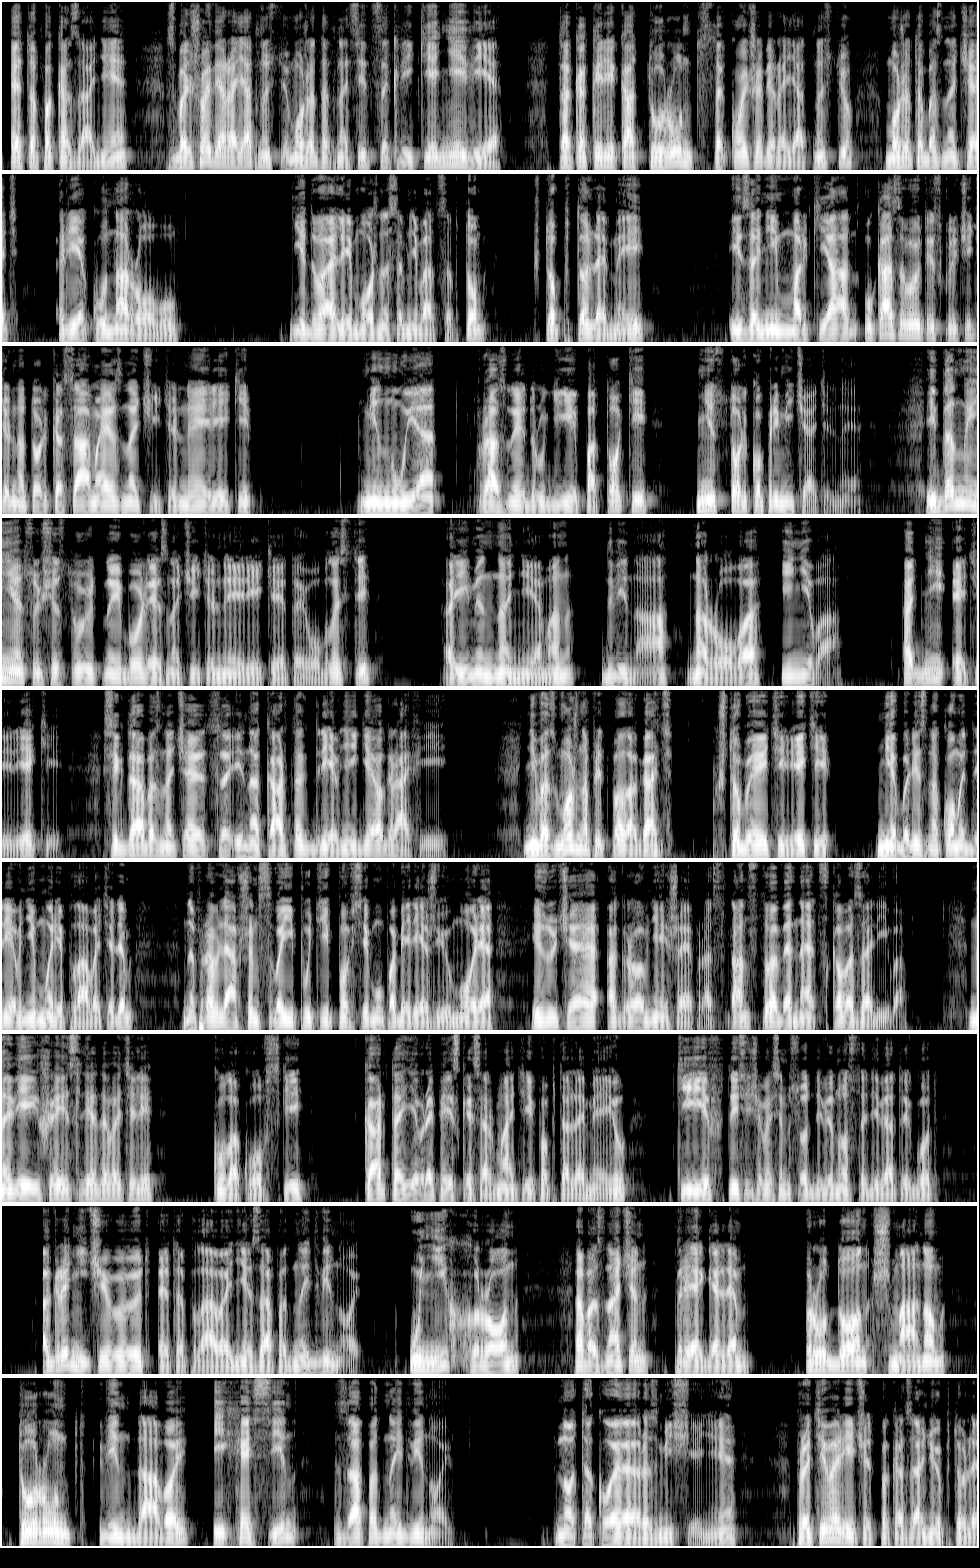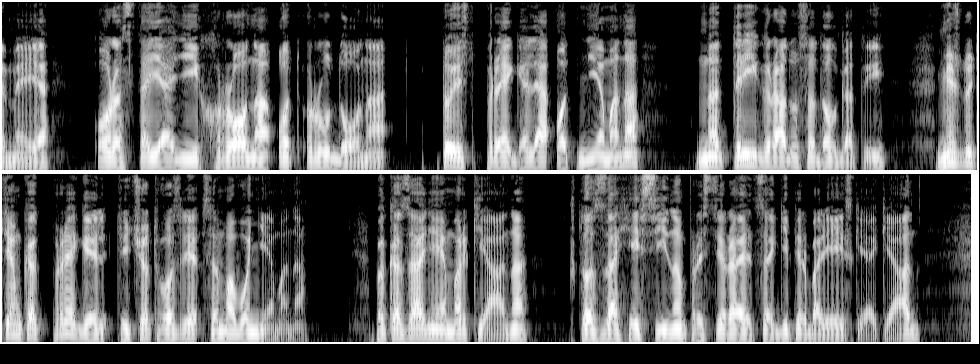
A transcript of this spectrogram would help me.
Это показание – с большой вероятностью может относиться к реке Неве, так как и река Турунт с такой же вероятностью может обозначать реку Нарову. Едва ли можно сомневаться в том, что Птолемей и за ним Маркиан указывают исключительно только самые значительные реки, минуя разные другие потоки, не столько примечательные – И до ныне существуют наиболее значительные реки этой области, а именно Неман, Двина, Нарова и Нева. Одни эти реки всегда обозначаются и на картах древней географии. Невозможно предполагать, чтобы эти реки не были знакомы древним мореплавателям, направлявшим свои пути по всему побережью моря, изучая огромнейшее пространство Венецкого залива. Новейшие исследователи Кулаковский, карта Европейской Сарматии по Птолемею, Киев, 1899 год, ограничивают это плавание западной двиной. У них хрон обозначен Прегелем, Рудон Шманом, Турунд Виндавой и Хесин западной двиной. Но такое размещение противоречит показанию Птолемея о расстоянии Хрона от Рудона, то есть Прегеля от Немана, на 3 градуса долготы, между тем как Прегель течет возле самого Немана. Показания Маркиана, что за Хессином простирается Гиперборейский океан,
